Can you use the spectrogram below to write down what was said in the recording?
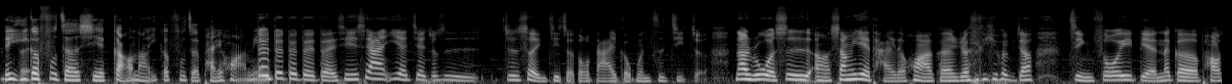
那一个负责写稿，那一个负责拍画面。对对对对对，其实现在业界就是。就是摄影记者都搭一个文字记者，那如果是呃商业台的话，可能人力会比较紧缩一点，那个跑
